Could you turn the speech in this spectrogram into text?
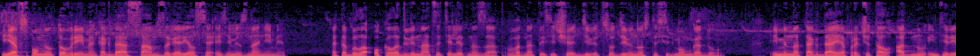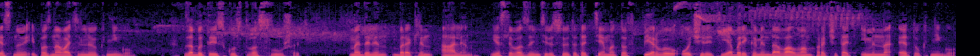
я вспомнил то время, когда сам загорелся этими знаниями. Это было около 12 лет назад, в 1997 году. Именно тогда я прочитал одну интересную и познавательную книгу «Забытое искусство слушать», Мэдалин Брэклин Аллен. Если вас заинтересует эта тема, то в первую очередь я бы рекомендовал вам прочитать именно эту книгу.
